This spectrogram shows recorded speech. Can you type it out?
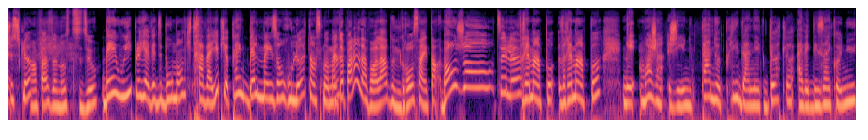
juste là. En face de nos studios. Ben oui, puis il y avait du beau monde qui travaillait, puis il y a plein de belles maisons roulottes en ce moment. Mais t'as pas l'air d'avoir l'air d'une grosse intense. Bonjour, tu sais là. Vraiment pas, vraiment pas. Mais moi j'ai une panoplie d'anecdotes là avec des inconnus,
